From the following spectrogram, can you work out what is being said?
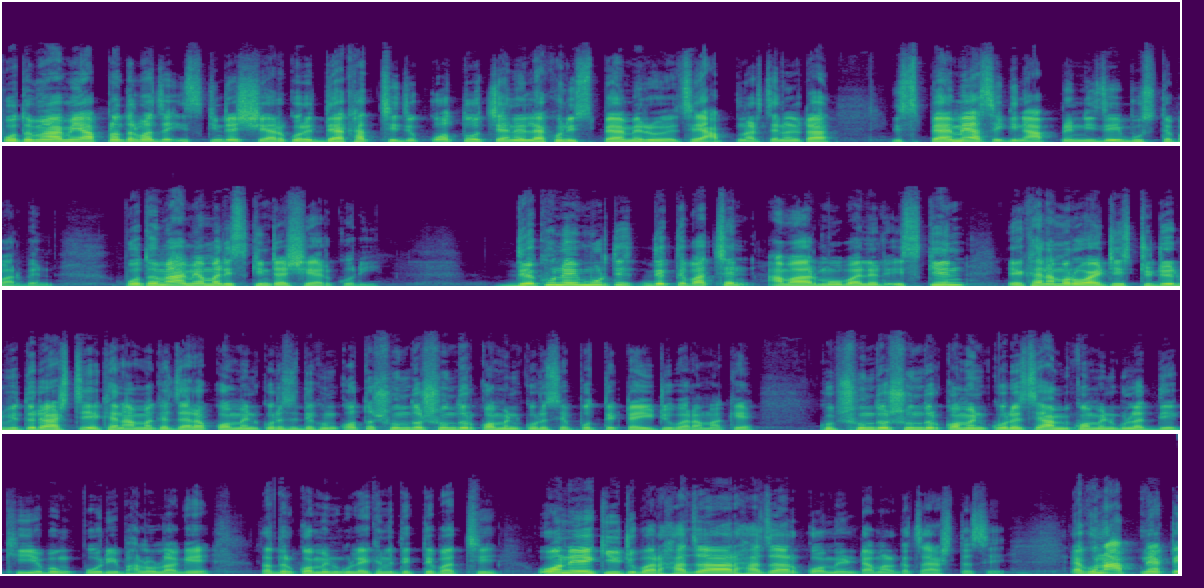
প্রথমে আমি আপনাদের মাঝে স্ক্রিনটা শেয়ার করে দেখাচ্ছি যে কত চ্যানেল এখন স্প্যামে রয়েছে। আপনার চ্যানেলটা স্প্যামে আছে কিনা আপনি নিজেই বুঝতে পারবেন। প্রথমে আমি আমার স্ক্রিনটা শেয়ার করি। দেখুন এই মুহূর্তে দেখতে পাচ্ছেন আমার মোবাইলের স্ক্রিন। এখানে আমার ওয়াইটি স্টুডিওর ভিতরে আসছে। এখানে আমাকে যারা কমেন্ট করেছে, দেখুন কত সুন্দর সুন্দর কমেন্ট করেছে প্রত্যেকটা ইউটিউবার আমাকে। খুব সুন্দর সুন্দর কমেন্ট করেছে। আমি কমেন্টগুলো দেখি এবং পড়ি, ভালো লাগে। তাদের কমেন্টগুলো এখানে দেখতে পাচ্ছি। অনেক ইউটিউবার হাজার হাজার কমেন্ট আমার কাছে আসতেছে। এখন আপনি একটা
